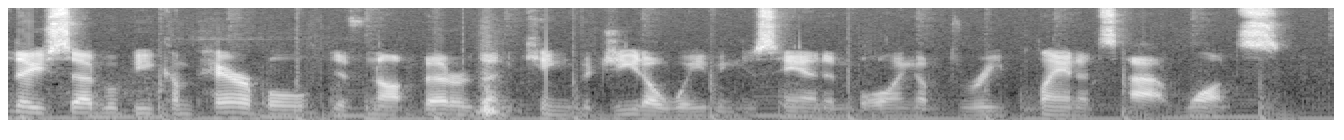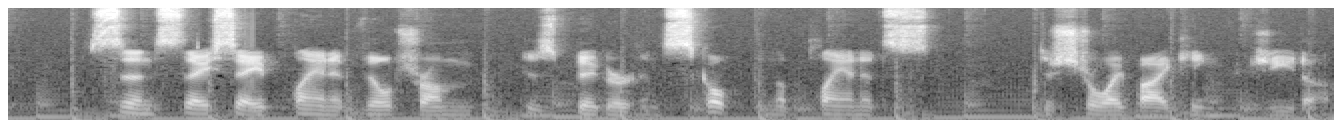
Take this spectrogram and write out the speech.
they said would be comparable, if not better, than King Vegeta waving his hand and blowing up three planets at once since they say planet Viltrum is bigger in scope than the planets destroyed by King Vegeta.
